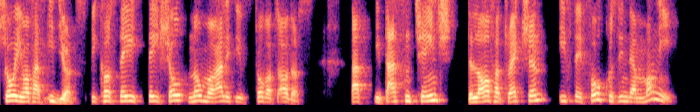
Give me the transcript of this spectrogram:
showing off as idiots because they, they show no morality towards others. But it doesn't change the law of attraction if they focus in their money,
